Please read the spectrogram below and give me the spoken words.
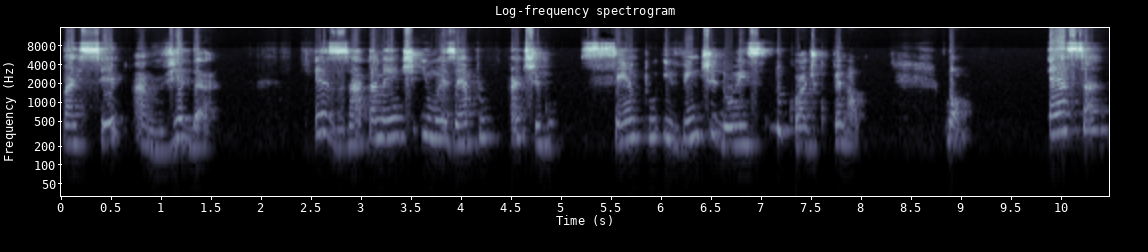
vai ser a vida. Exatamente, e um exemplo, artigo 122 do Código Penal. Bom, essa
